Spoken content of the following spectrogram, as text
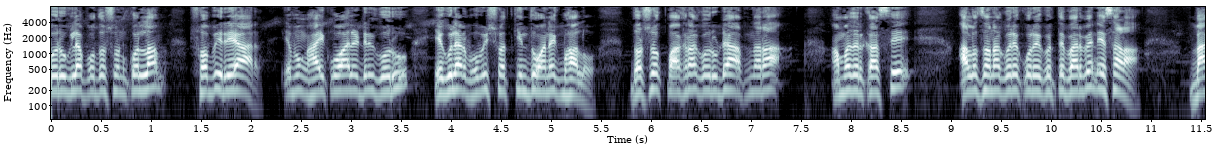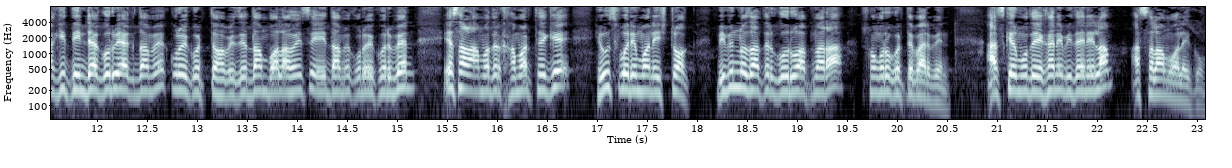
গরুগুলা প্রদর্শন করলাম সবই রেয়ার এবং হাই কোয়ালিটির গরু এগুলার ভবিষ্যৎ কিন্তু অনেক ভালো। দর্শক পাখরা গরুটা আপনারা আমাদের কাছে আলোচনা করে ক্রয় করতে পারবেন। এছাড়া বাকি তিনটা গরু এক দামে ক্রয় করতে হবে। যে দাম বলা হয়েছে, এই দামে ক্রয় করবেন। এছাড়া আমাদের খামার থেকে হিউজ পরিমাণ স্টক বিভিন্ন জাতের গরু আপনারা সংগ্রহ করতে পারবেন। আজকের মতো এখানে বিদায় নিলাম। আসসালামু আলাইকুম।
